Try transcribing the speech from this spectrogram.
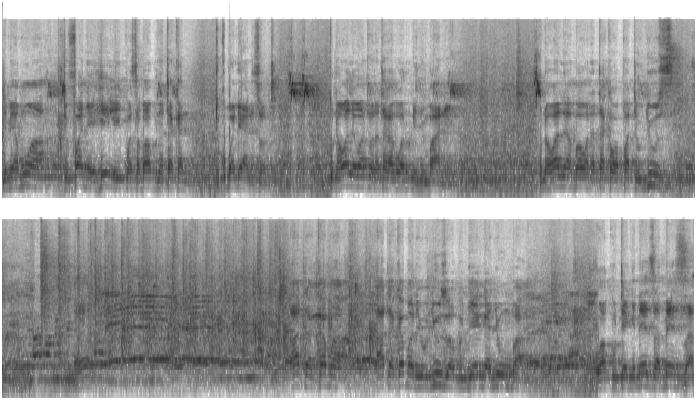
Nimeamua tufanye hili kwa sababu nataka tukubaliane sote. Kuna wale watu wanataka warudi nyumbani, kuna wale ambao wanataka wapate ujuzi eh? hata kama hata kama ni ujuzi wa kujenga nyumba, wa kutengeneza meza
